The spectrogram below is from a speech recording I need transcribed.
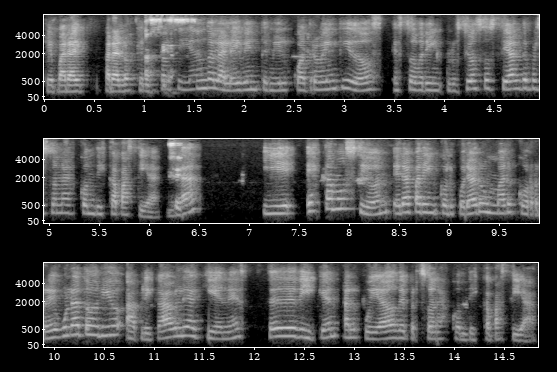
que para, para los que no están siguiendo, la ley 20.422 es sobre inclusión social de personas con discapacidad, ¿ya? Sí. Y esta moción era para incorporar un marco regulatorio aplicable a quienes se dediquen al cuidado de personas con discapacidad.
